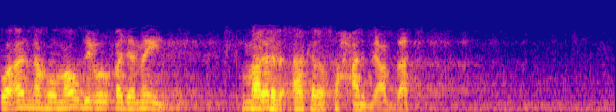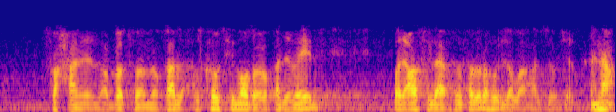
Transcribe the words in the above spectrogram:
وأنه موضع القدمين. ثم هكذا هكذا صح عن ابن عباس. صح عن ابن عباس قال الكرسي موضع القدمين والعرش لا يقصد قدره إلا الله عز وجل. نعم.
